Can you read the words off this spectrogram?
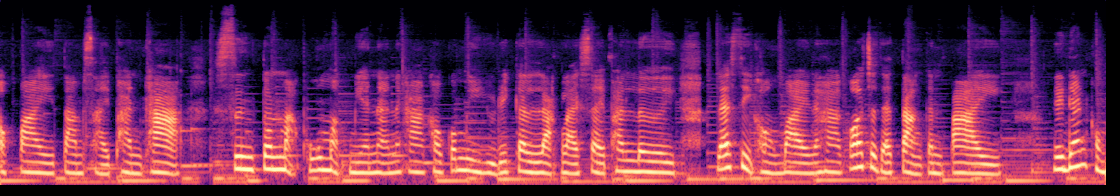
ออกไปตามสายพันธุ์ค่ะ ซึ่งต้นหมากผู้หมากเมียนั้นนะคะ เขาก็มีอยู่ด้วยกันหลากหลายสายพันธุ์เลย และสีของใบนะคะก็จะแตกต่างกันไป ในด้านของ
